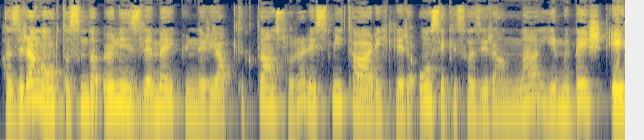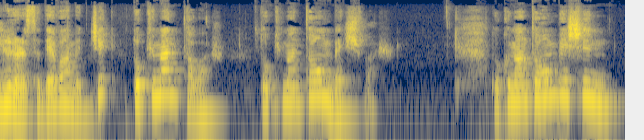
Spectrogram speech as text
Haziran ortasında ön izleme günleri yaptıktan sonra resmi tarihleri 18 Haziran'la 25 Eylül arası devam edecek Dokumenta var. Dokumenta 15 var. Dokumenta 15'in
